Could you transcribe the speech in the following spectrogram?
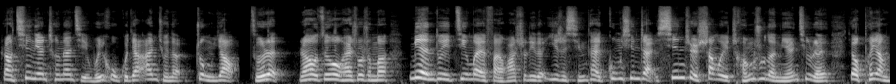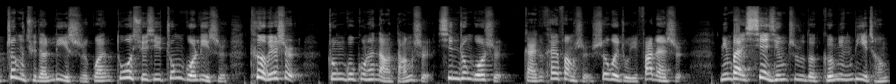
让青年承担起维护国家安全的重要责任。然后最后还说什么，面对境外反华势力的意识形态攻心战，心智尚未成熟的年轻人要培养正确的历史观，多学习中国历史，特别是中国共产党党史、新中国史、改革开放史、社会主义发展史，明白现行制度的革命历程，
